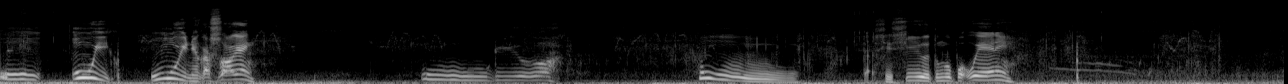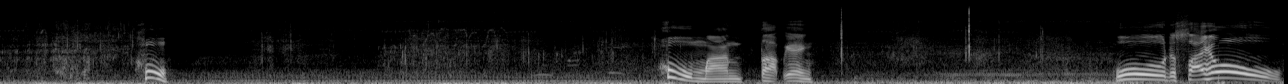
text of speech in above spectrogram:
Ui, ui ni kasar geng. Uh, dia. Uh. Tak sia-sia tunggu pot wear ni. Huh. Huh, mantap geng. Oh, the size oh.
